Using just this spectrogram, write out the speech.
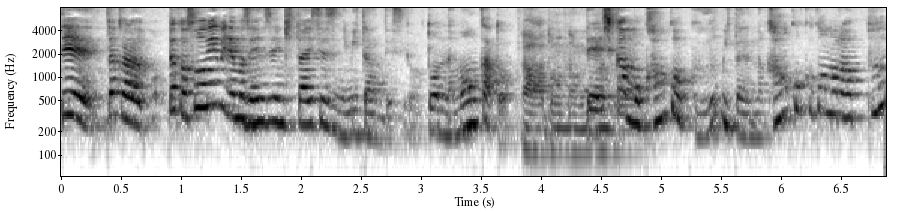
でだからだからそういう意味でも全然期待せずに見たんですよ。どんなもんかと。ああどんなもんでしかも韓国みたいな韓国語のラップ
